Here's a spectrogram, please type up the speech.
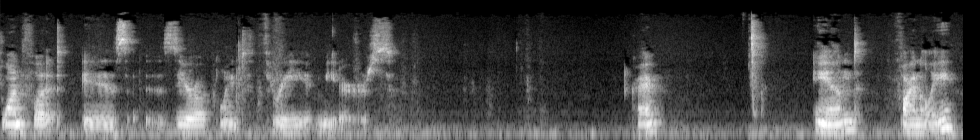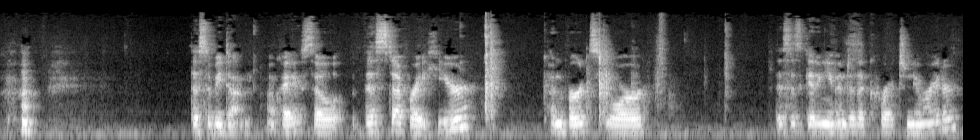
one foot is 0.3 meters. Okay. And finally, this would be done. Okay, so this step right here converts your, this is getting you into the correct numerator.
